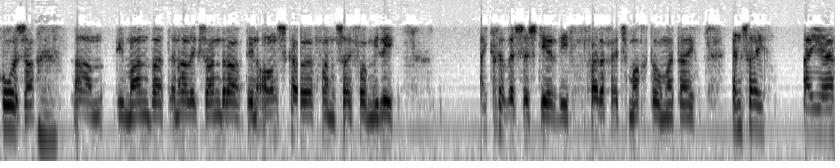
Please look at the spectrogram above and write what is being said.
Khoza um die man wat in Alexandra ten aanskoue van sy familie uitgewis is deur die veiligheidsmagte omdat hy in sy eie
